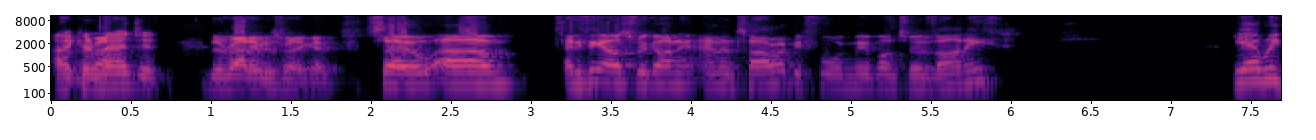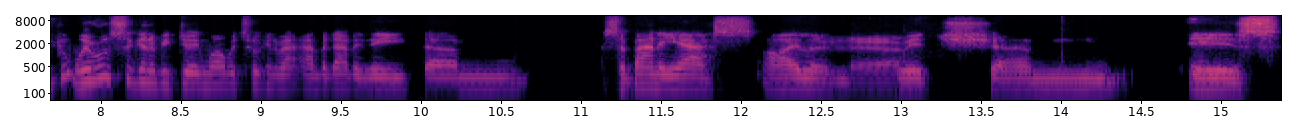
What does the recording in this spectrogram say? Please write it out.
I The can ra- imagine. The rally was very good. So, um, anything else regarding Anantara before we move on to Avani? Yeah, we've, we're also going to be doing while we're talking about Abu Dhabi, the um, Sir Bani Yas Island, Yeah. which um, is,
